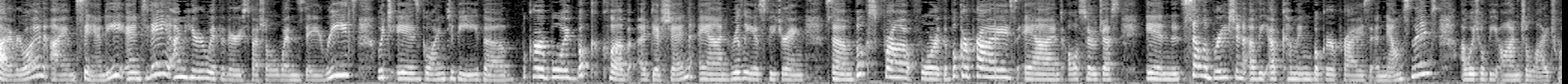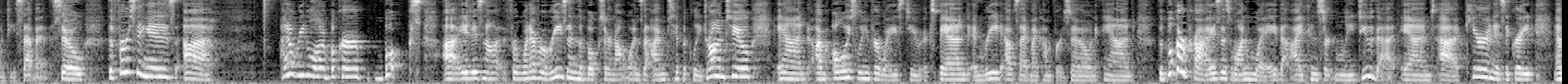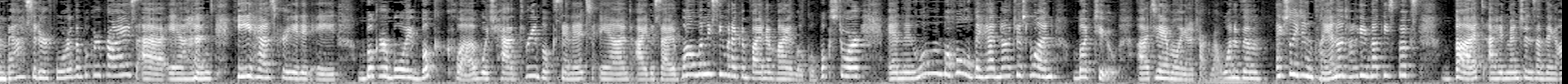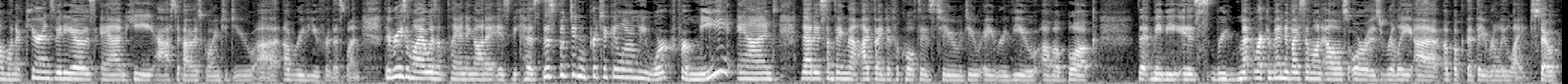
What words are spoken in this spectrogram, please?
Hi everyone, I'm Sandy and today I'm here with a very special Wednesday Reads which is going to be the Booker Boy Book Club edition and really is featuring some books for, for the Booker Prize and also just in celebration of the upcoming Booker Prize announcement uh, which will be on July 27th. So the first thing is uh, I don't read a lot of Booker books. Uh, it is not, for whatever reason, the books are not ones that I'm typically drawn to. And I'm always looking for ways to expand and read outside my comfort zone. And the Booker Prize is one way that I can certainly do that. And uh, Kieran is a great ambassador for the Booker Prize. Uh, and he has created a Booker Boy book club, which had three books in it. And I decided, well, let me see what I can find at my local bookstore. And then lo and behold, they had not just one, but two. Uh, today I'm only going to talk about one of them. I actually didn't plan on talking about these books, but I had mentioned something on one of Kieran's videos and he asked if I was going to do uh, a review for this one. The reason why I wasn't planning on it is because this book didn't particularly work for me and that is something that I find difficult is to do a review of a book that maybe is re recommended by someone else or is really uh, a book that they really liked. So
